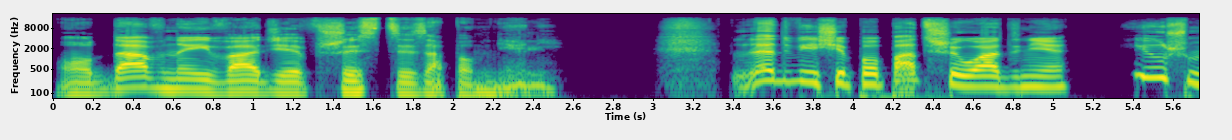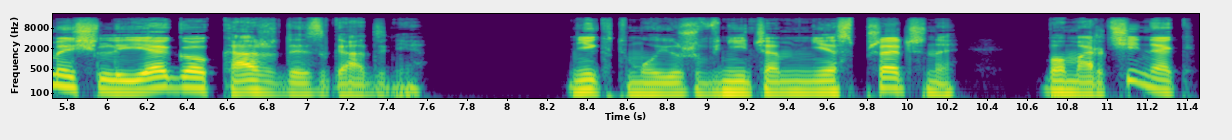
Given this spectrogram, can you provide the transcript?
O dawnej wadzie wszyscy zapomnieli. Ledwie się popatrzy ładnie, już myśli jego każdy zgadnie. Nikt mu już w niczem nie sprzeczny, bo Marcinek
